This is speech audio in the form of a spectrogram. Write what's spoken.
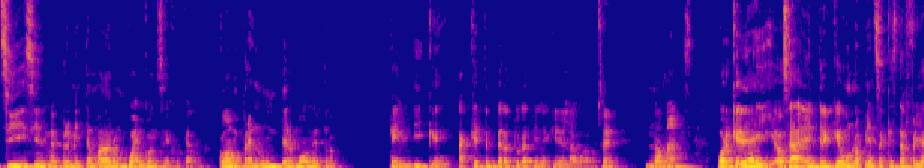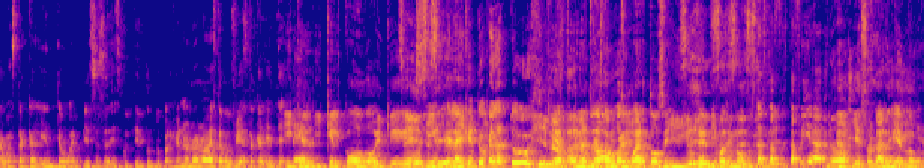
Sí, si me permiten, voy a dar un buen consejo, cabrón. Compren un termómetro que indique a qué temperatura tiene que ir el agua, güey. Sí. No mames. Porque de ahí, o sea, entre que uno piensa que está fría o está caliente, o empiezas a discutir con tu pareja, no, no, no, está muy fría, está caliente. Y que, el, y que el codo y que sí, sí, sí, siente la... y que tócala tú. Y y no, nosotros no, ya estamos muertos y sentimos, y no, pues está, está, sí. está fría. No, y eso leí, ardiendo,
